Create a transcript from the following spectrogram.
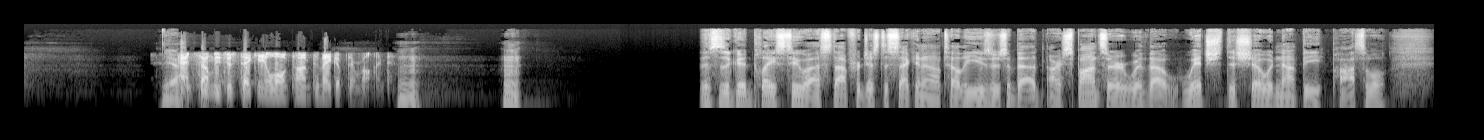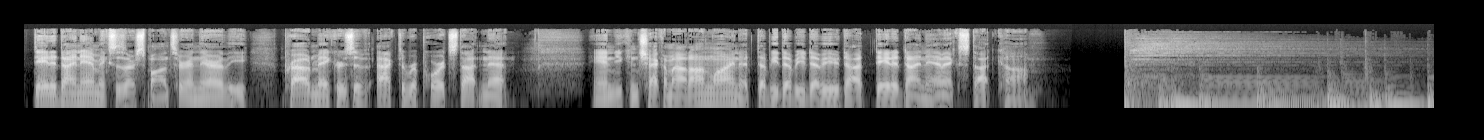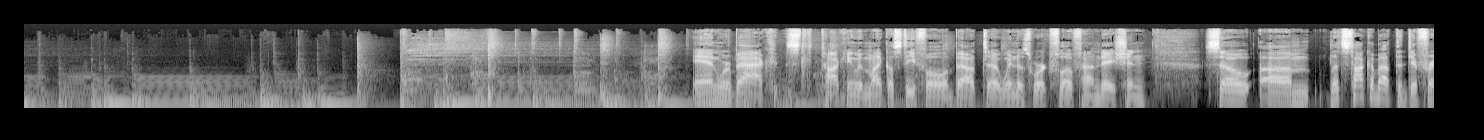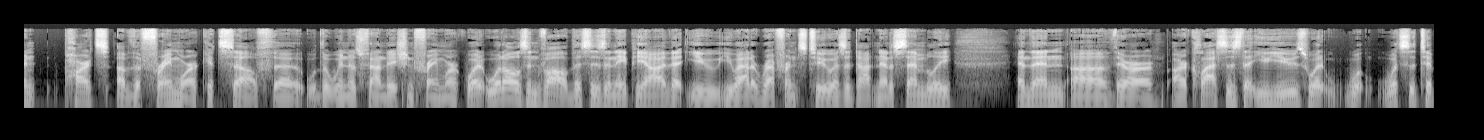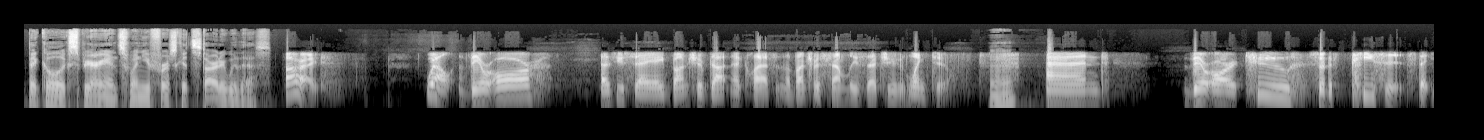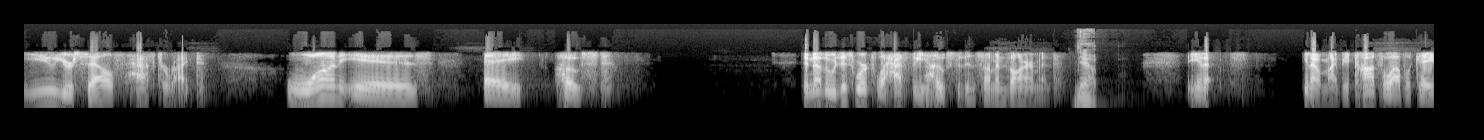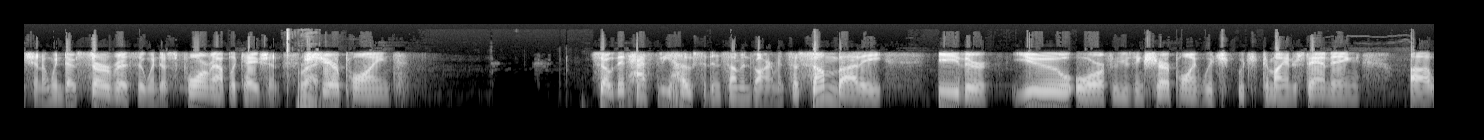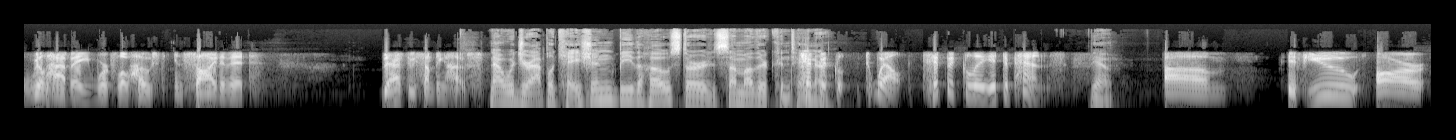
Yeah. and somebody's just taking a long time to make up their mind. Hmm. Hmm. This is a good place to uh, stop for just a second, and I'll tell the users about our sponsor, without which this show would not be possible. Data Dynamics is our sponsor, and they are the proud makers of ActiveReports.net. And you can check them out online at www.datadynamics.com. And we're back talking with Michael Stiefel about uh, Windows Workflow Foundation. So um, let's talk about the different parts of the framework itself, the the Windows Foundation framework. What what all is involved? This is an API that you you add a reference to as a .NET assembly, and then uh, there are are classes that you use. What, what what's the typical experience when you first get started with this? All right. Well, there are, as you say, a bunch of .NET classes and a bunch of assemblies that you link to. Mhm. And there are two sort of pieces that you yourself have to write. One is a host. In other words, this workflow has to be hosted in some environment. Yeah. You know, you know, it might be a console application, a Windows service, a Windows form application, Right. SharePoint. So it has to be hosted in some environment. So somebody, either you or if you're using SharePoint, which, which to my understanding, uh, will have a workflow host inside of it. There has to be something host. Now, would your application be the host or some other container? Typically, well, typically it depends. Yeah. um, if you are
